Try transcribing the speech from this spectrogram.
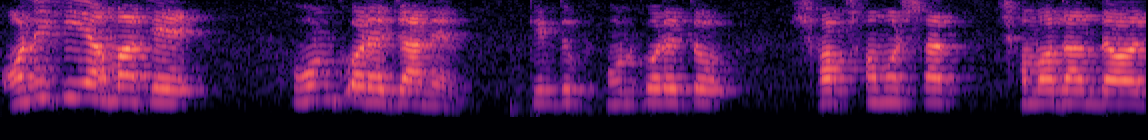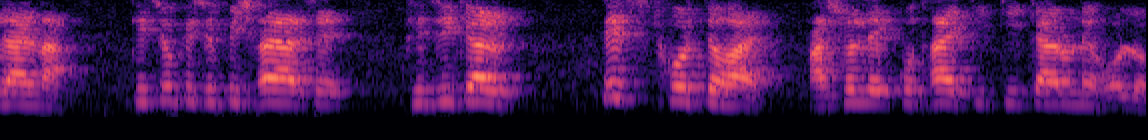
অনেকেই আমাকে ফোন করে জানেন, কিন্তু ফোন করে তো সব সমস্যার সমাধান দেওয়া যায় না। কিছু কিছু বিষয় আছে ফিজিক্যাল টেস্ট করতে হয়, আসলে কোথায় কি কি কারণে হলো?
